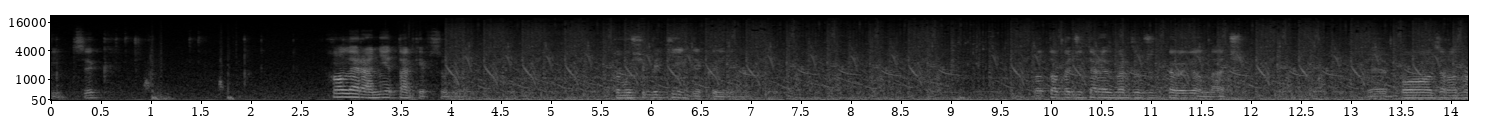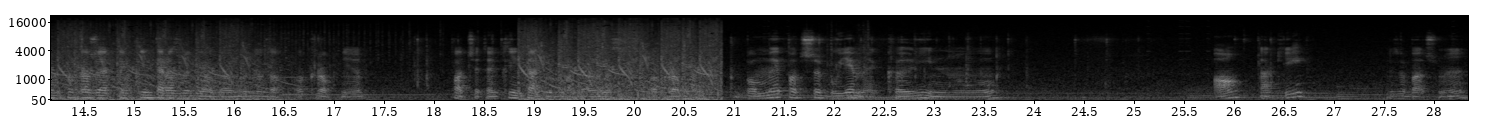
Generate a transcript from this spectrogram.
I cyk. Cholera, nie takie w sumie. To musi być inny clean. No to będzie teraz bardzo brzydko wyglądać. E, Bo zaraz wam pokażę jak ten clean teraz wygląda. On wygląda okropnie. Patrzcie, ten clean tak wygląda, on jest okropny. Bo my potrzebujemy cleanu. O, taki. Zobaczmy.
